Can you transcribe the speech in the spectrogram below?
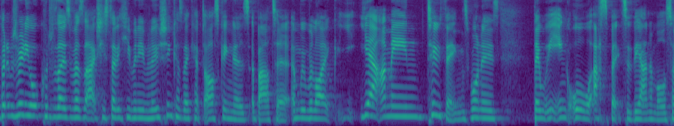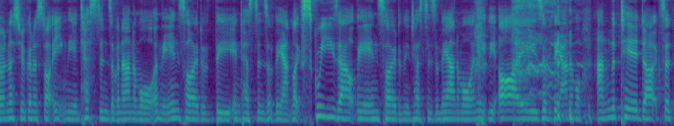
But it was really awkward for those of us that actually study human evolution because they kept asking us about it, and we were like, yeah, I mean, two things. One is they were eating all aspects of the animal. So unless you're going to start eating the intestines of an animal and the inside of the intestines of the animal, like squeeze out the inside of the intestines of the animal and eat the eyes of the animal and the tear ducts, and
